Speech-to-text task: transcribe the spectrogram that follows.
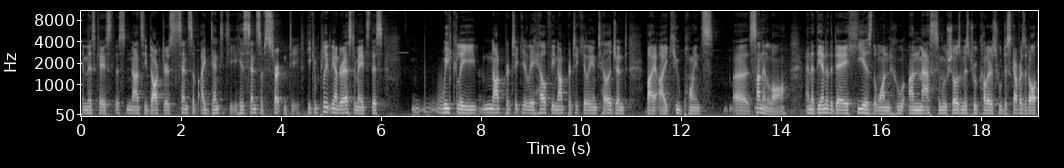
in this case, this Nazi doctor's sense of identity, his sense of certainty. He completely underestimates this weakly, not particularly healthy, not particularly intelligent by IQ points uh, son-in-law, and at the end of the day, he is the one who unmasks him, who shows him his true colors, who discovers it all.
